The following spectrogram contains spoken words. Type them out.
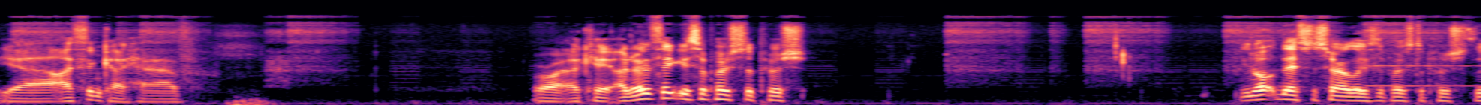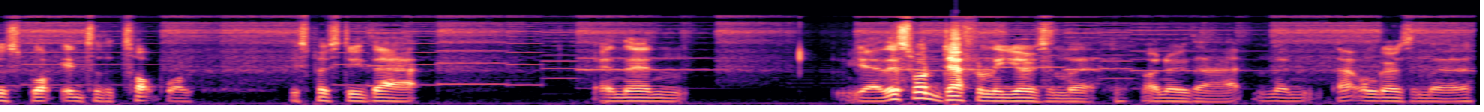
Yeah, I think I have. Right, okay. I don't think you're supposed to push... You're not necessarily supposed to push this block into the top one. You're supposed to do that. And then yeah, this one definitely goes in there. I know that. And then that one goes in there.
